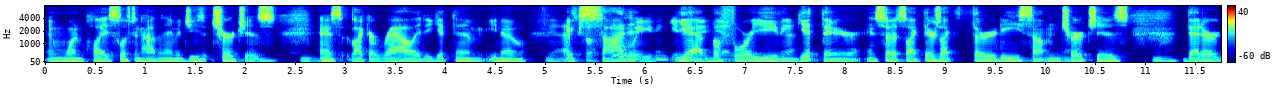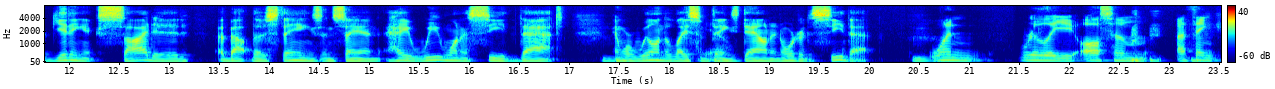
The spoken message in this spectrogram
in one place lifting high the name of Jesus churches. Mhm. And it's like a rally to get them, you know, Yeah, that's before excited. even get yeah, to it. before you even Yeah. get there. And so it's like there's like 30 something Yeah. churches Mhm. that are getting excited about those things and saying, Hey, we want to see that. And we're willing to lay some Yeah. things down in order to see that. Mhm. One really awesome, I think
